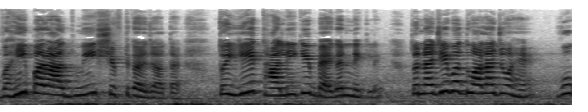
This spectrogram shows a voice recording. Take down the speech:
वहीं पर आदमी शिफ्ट कर जाता है। तो ये थाली के बैगन निकले। तो नजीब अदवाला जो हैं, वो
